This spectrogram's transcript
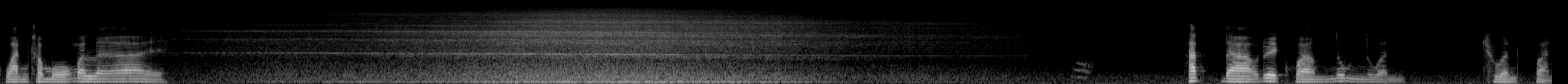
ควันขโมงมาเลย ทัดดาวด้วยความนุ่มนวลชวนฝัน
